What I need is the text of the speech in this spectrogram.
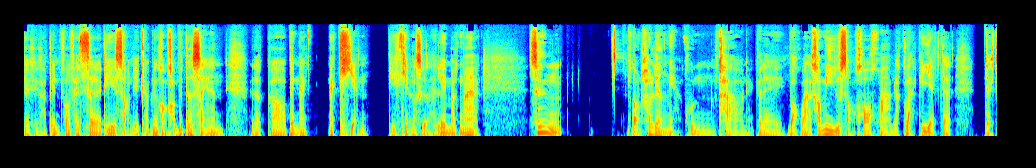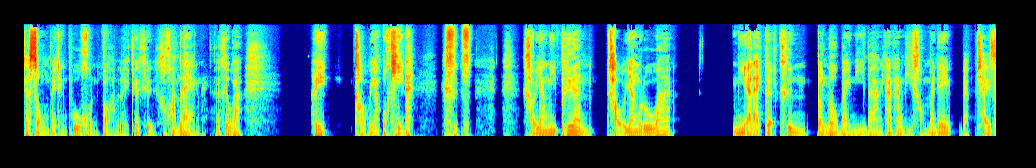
ก็คือเขาเป็น professor ที่สอนเกี่ยวกับเรื่องของ computer scienceแล้วก็เป็นนักนักเขียนที่เขียนหนังสือหลายเล่มมากๆ ซึ่งก่อนเข้าเรื่องเนี่ยคุณคาวเนี่ยก็ได้บอกว่าเขามีอยู่สองข้อความหลักๆ ที่อยากจะอยากจะส่งไปถึงผู้คนก่อนเลยก็คือข้อความแรกนะก็คือว่าเฮ้ยเขายังโอเคนะ เขายังมีเพื่อน เขายังรู้ว่ามีอะไรเกิดขึ้นบนโลกใบนี้บ้าง ทั้งๆทที่เขาไม่ได้แบบใช้โซ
